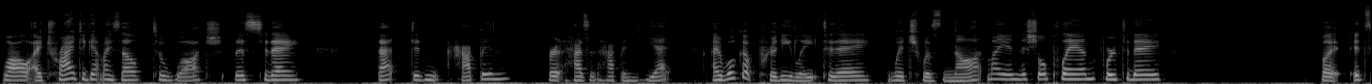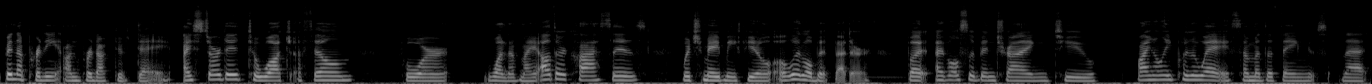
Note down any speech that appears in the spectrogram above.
while I tried to get myself to watch this today, that didn't happen or it hasn't happened yet. I woke up pretty late today, which was not my initial plan for today, but it's been a pretty unproductive day. I started to watch a film for one of my other classes, which made me feel a little bit better, but I've also been trying to finally put away some of the things that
